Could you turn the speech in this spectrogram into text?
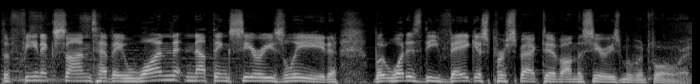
The Phoenix Suns have a 1 nothing series lead, but what is the Vegas perspective on the series moving forward?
